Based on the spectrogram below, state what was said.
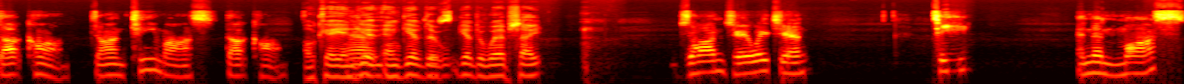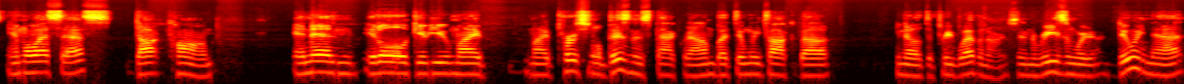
dot com. John T Moss dot com. Okay, and, and give and give the give the website. John J O H N T, and then Moss, M O S S dot com, and then it'll give you my my personal business background. But then we talk about you know the free webinars, and the reason we're doing that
